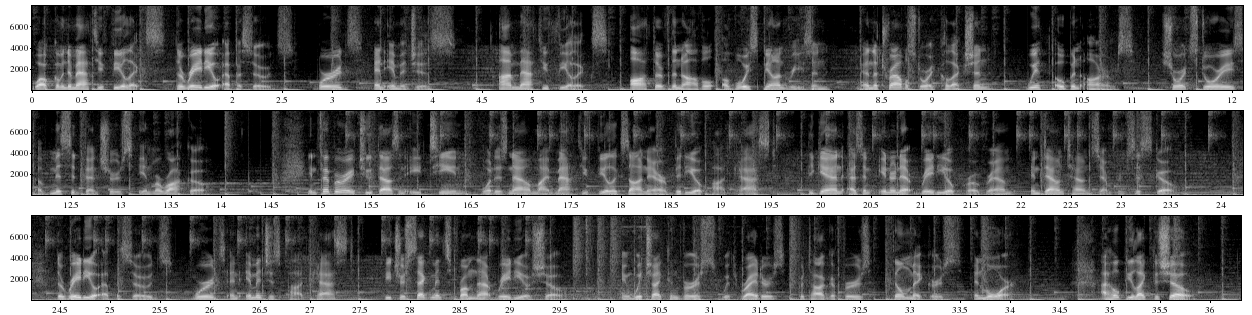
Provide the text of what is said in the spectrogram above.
Welcome to Matthew Felix, the radio episodes, Words and Images. I'm Matthew Felix, author of the novel A Voice Beyond Reason and the travel story collection With Open Arms Short Stories of Misadventures in Morocco. In February 2018, what is now my Matthew Felix On Air video podcast began as an internet radio program in downtown San Francisco. The radio episodes, Words and Images podcast, feature segments from that radio show, in which I converse with writers, photographers, filmmakers, and more. I hope you like the show.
